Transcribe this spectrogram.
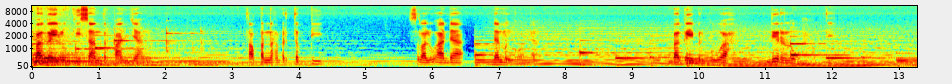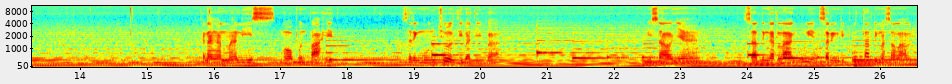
bagai lukisan terpanjang, tak pernah bertepi, selalu ada dan menggoda, bagai berbuah di relung hati. Kenangan manis maupun pahit sering muncul tiba-tiba Misalnya, saat dengar lagu yang sering diputar di masa lalu,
